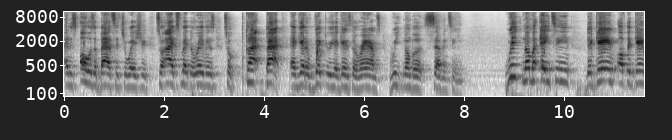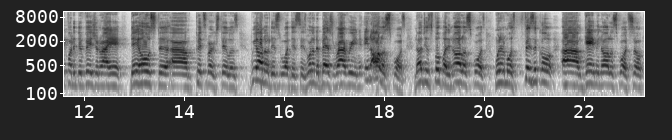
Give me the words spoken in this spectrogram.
and it's always a bad situation. So I expect the Ravens to clap back and get a victory against the Rams week number 17. Week number 18, the game of the game for the division right here. They host the um, Pittsburgh Steelers. We all know this is what this is. One of the best rivalry in, in, all of sports, not just football, in all of sports. One of the most physical um, game in all of sports. So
